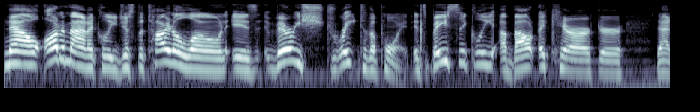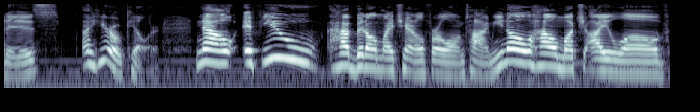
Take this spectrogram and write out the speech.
Now, automatically, just the title alone is very straight to the point. It's basically about a character that is a hero killer. Now, if you have been on my channel for a long time, you know how much I love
